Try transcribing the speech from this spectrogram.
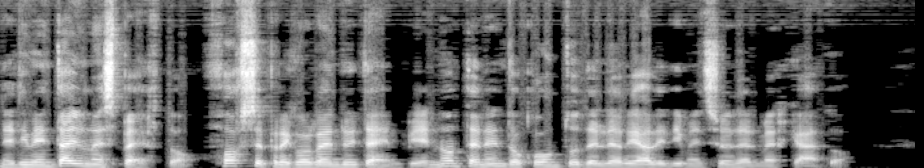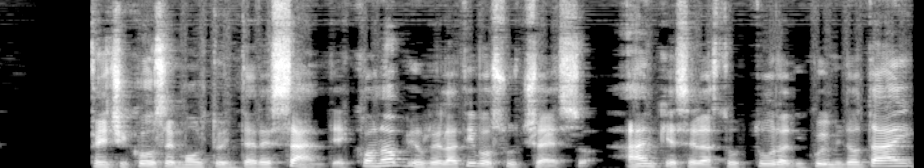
Ne diventai un esperto, forse precorrendo i tempi e non tenendo conto delle reali dimensioni del mercato. Feci cose molto interessanti e conobbi un relativo successo, anche se la struttura di cui mi dotai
